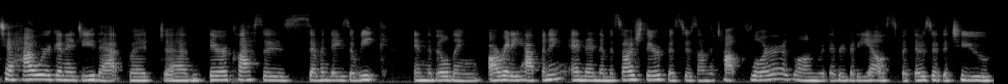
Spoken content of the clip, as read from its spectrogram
to how we're going to do that but um, there are classes seven days a week in the building already happening and then the massage therapist is on the top floor along with everybody else but those are the two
